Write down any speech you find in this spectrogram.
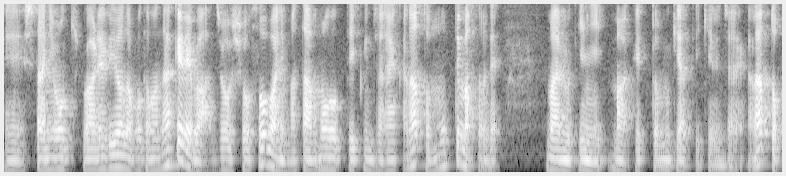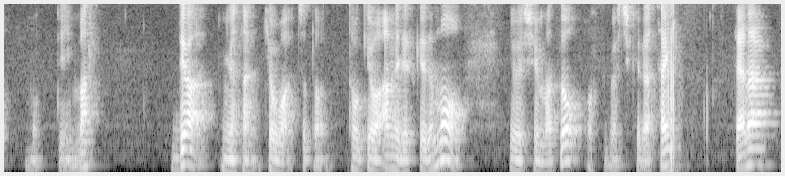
え下に大きく割れるようなことがなければ上昇相場にまた戻っていくんじゃないかなと思ってますので、前向きにマーケット向き合っていけるんじゃないかなと思っています。では皆さん今日はちょっと東京は雨ですけども、良い週末をお過ごしください。さよなら。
